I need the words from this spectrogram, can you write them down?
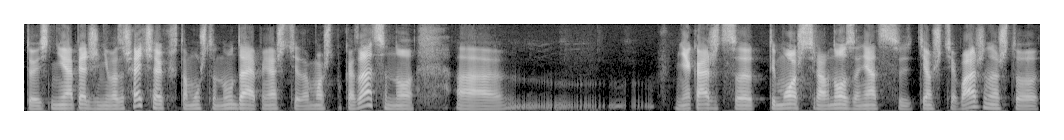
То есть не, опять же, не возвращать человека к тому, что, ну да, я понимаю, что тебе это может показаться, но а, мне кажется, ты можешь все равно заняться тем, что тебе важно, что,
